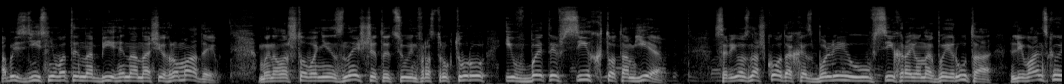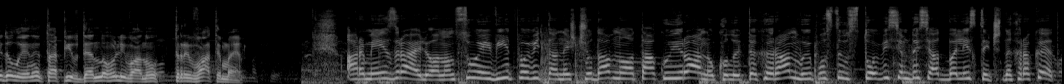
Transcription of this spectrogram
аби здійснювати набіги на наші громади. Ми налаштовані знищити цю інфраструктуру і вбити всіх, хто там є. Серйозна шкода Хезболі у всіх районах Бейрута, Ліванської долини та південного Лівану триватиме. Армія Ізраїлю анонсує відповідь на нещодавну атаку Ірану, коли Техеран випустив 180 балістичних ракет.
